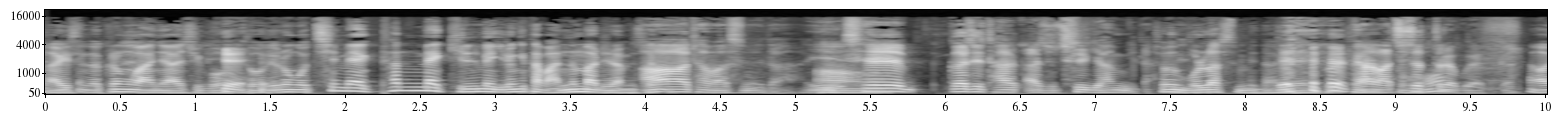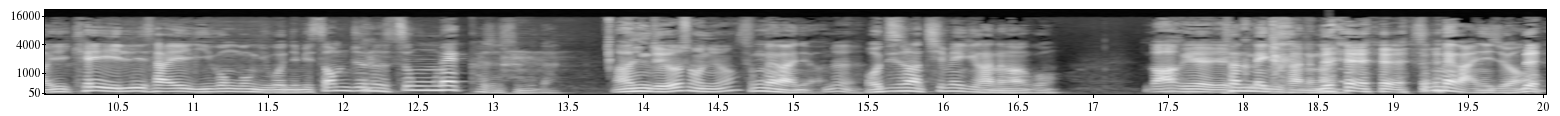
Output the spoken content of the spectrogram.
알겠습니다. 그런 거 많이 아시고. 예. 또 이런 거 치맥, 편맥, 길맥 이런 게 다 맞는 말이라면서요? 아, 다 맞습니다. 어. 이세 가지 다 아주 즐겨 합니다. 저는 몰랐습니다. 네. 예, 그렇게 다. 맞추셨더라고요, 약간. 어, 이 K124120065님이 썸 주는 쑥맥 하셨습니다. 아닌데요, 전혀? 쑥맥 아니요. 네. 어디서나 치맥이 가능하고 아, 예, 예. 편맥이 그- 가능한 네. 쑥맥 아니죠. 네.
